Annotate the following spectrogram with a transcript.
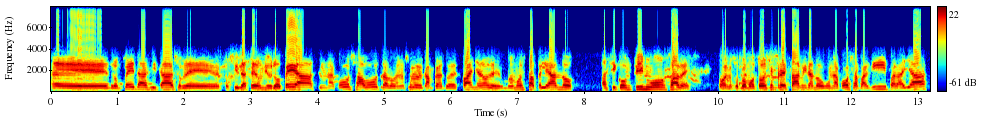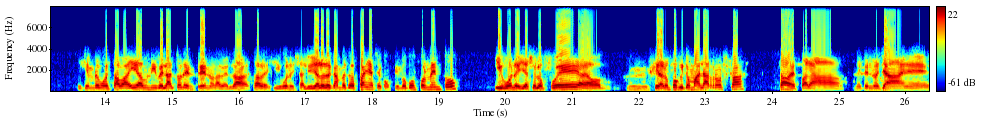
eh, trompetas y tal sobre posible hacer Unión Europea, hacer una cosa u otra, porque no solo el Campeonato de España, ¿no? Como hemos estado peleando así continuo, ¿sabes? Pues nuestro promotor siempre estaba mirando alguna cosa para aquí, para allá, y siempre hemos estado ahí a un nivel alto de entreno, la verdad, ¿sabes? Y bueno, y salió ya lo del Campeonato de España, se confirmó con Formento, y bueno, ya solo fue a, mm, girar un poquito más la rosca ¿sabes? Para meternos ya en el,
